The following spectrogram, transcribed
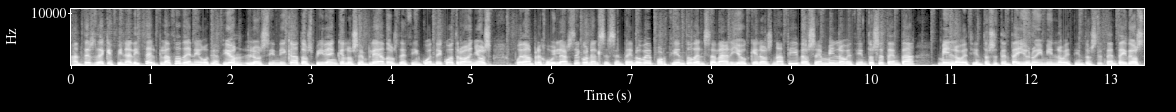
antes de que finalice el plazo de negociación. Los sindicatos piden que los empleados de 54 años puedan prejubilarse con el 69% del salario, que los nacidos en 1970, 1971 y 1972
